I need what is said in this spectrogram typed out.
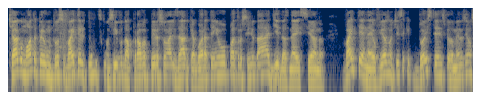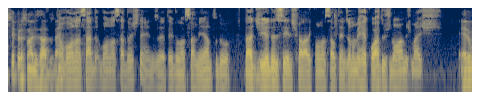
Tiago Mota perguntou se vai ter tênis exclusivo da prova personalizado, que agora tem o patrocínio da Adidas, né, esse ano. Vai ter, né? Eu vi as notícias que dois tênis, pelo menos, iam ser personalizados, né? Não, vão lançar, vão lançar dois tênis. né? Teve o lançamento do, da Adidas e eles falaram que vão lançar o tênis. Eu não me recordo os nomes, mas Era o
